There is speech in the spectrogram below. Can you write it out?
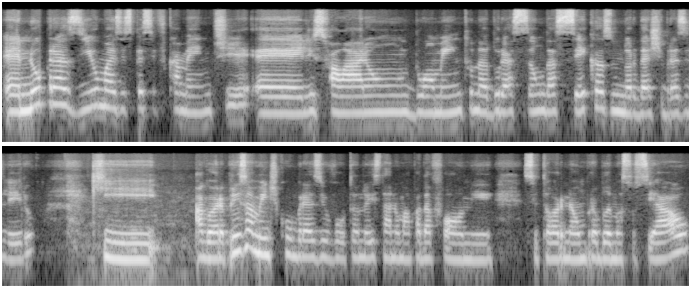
É, no Brasil, mais especificamente, é, eles falaram do aumento na duração das secas no Nordeste brasileiro, que Agora, principalmente com o Brasil voltando a estar no mapa da fome, se torna um problema social.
